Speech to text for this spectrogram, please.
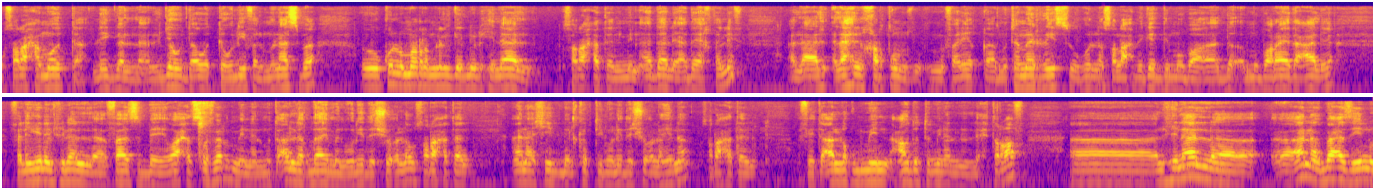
وصراحة موتا لقى الجودة والتوليفة المناسبة. وكل مرة بنلقى إنه الهلال صراحة من أداء لأداء يختلف. الأهلي الخرطوم فريق متمرس وقلنا صلاح بيقدم مبا- مباريات عالية. فلقينا الهلال فاز ب 1-0 من المتألق دائما وليد الشعلة. وصراحة أنا أشيد بالكابتن وليد الشعلة هنا صراحة في تألق من عودته من الاحتراف. آه الهلال آه أنا بعزي إنه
